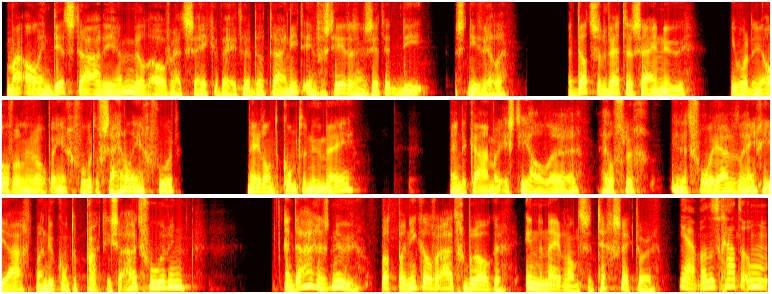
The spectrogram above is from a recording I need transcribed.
Maar al in dit stadium wil de overheid zeker weten dat daar niet investeerders in zitten die ze niet willen. Dat soort wetten zijn nu, die worden nu overal in Europa ingevoerd of zijn al ingevoerd. Nederland komt er nu mee. En de Kamer is die al uh, heel vlug in het voorjaar erheen gejaagd. Maar nu komt de praktische uitvoering. En daar is nu wat paniek over uitgebroken in de Nederlandse techsector. Ja, want het gaat om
